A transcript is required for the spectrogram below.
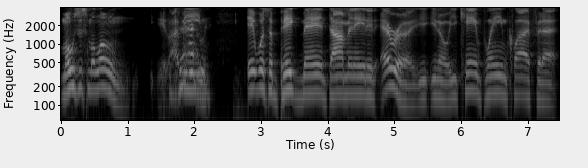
moses malone exactly. i mean it was a big man dominated era you, you know you can't blame clyde for that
